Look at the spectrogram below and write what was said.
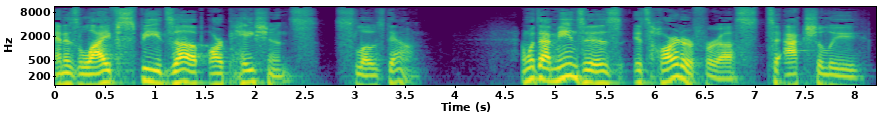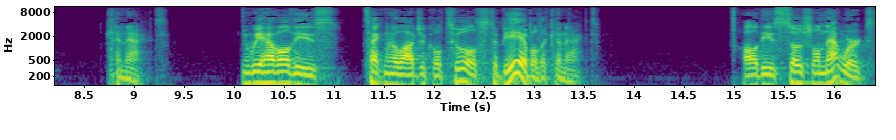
And as life speeds up, our patience slows down. And what that means is it's harder for us to actually connect. And we have all these technological tools to be able to connect, all these social networks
